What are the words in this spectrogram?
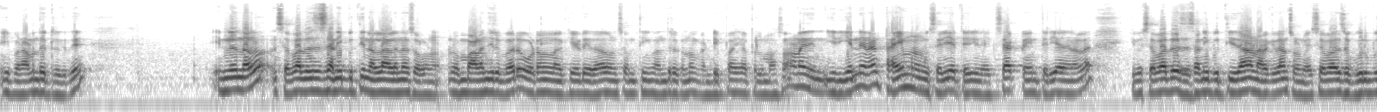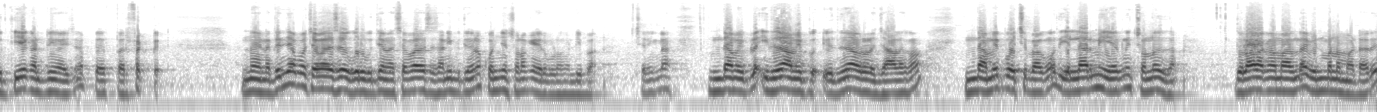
இப்போ நடந்துகிட்ருக்குது. இருந்தாலும் செவ்வாய் தசை சனி புத்தி நல்லா இல்லைன்னு தான் சொல்லணும். ரொம்ப அலைஞ்சிருப்பார் உடல்நல கேடு ஏதாவது ஒன்று சம்திங் வந்திருக்கணும் கண்டிப்பாக ஏப்ரல் மாதம் ஆனால் இது- என்னென்னா டைம் நமக்கு சரியாக தெரியல. எக்ஸாக்ட் டைம் தெரியாதனால இப்போ செவ்வாய் தசை சனி புத்தி தான் நடக்குதான்னு சொல்லணும் செவ்வாய் தசை குரு புத்தியே கண்டினியூ ஆயிடுச்சுன்னா பெர்ஃபெக்ட் இன்னும் என்ன தெரிஞ்சா அப்போ செவ்வாய் குரு புத்தி ஆனால் செவ்வாய் சனி புத்தி வேணும் கொஞ்சம் சுணக்கம் ஏற்படும் கண்டிப்பாக சரிங்களா? இந்த அமைப்பில் இதுதான் அமைப்பு. இதுதான் அவரோட ஜாதகம். இந்த அமைப்பு வச்சு பார்க்கும்போது எல்லாருமே ஏற்கனவே சொன்னது தான் துலாலக்கணமாக இருந்தால் வின் பண்ண மாட்டார்.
